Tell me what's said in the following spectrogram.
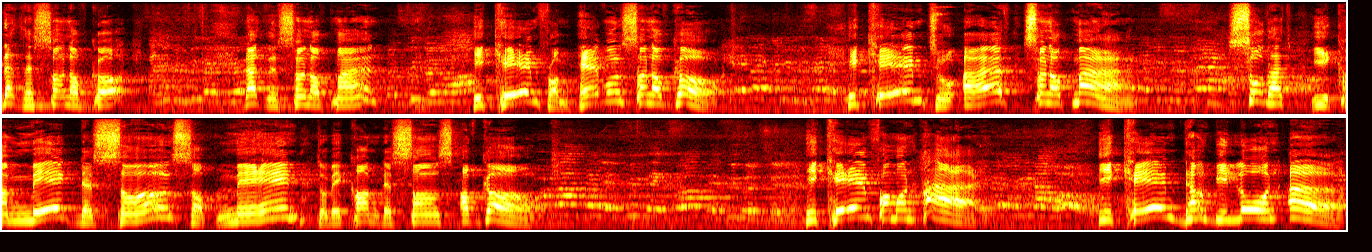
That's the son of God. That's the son of man. He came from heaven, son of God. He came to earth, son of man so that he can make the sons of men to become the sons of God. He came from on high. He came down below on earth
